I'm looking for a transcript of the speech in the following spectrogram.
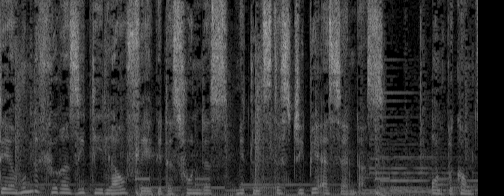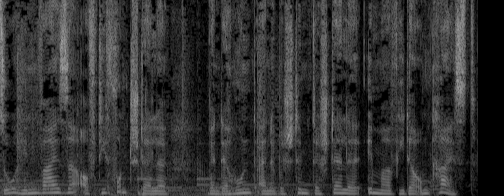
Der Hundeführer sieht die Laufwege des Hundes mittels des GPS-Senders und bekommt so Hinweise auf die Fundstelle, wenn der Hund eine bestimmte Stelle immer wieder umkreist.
